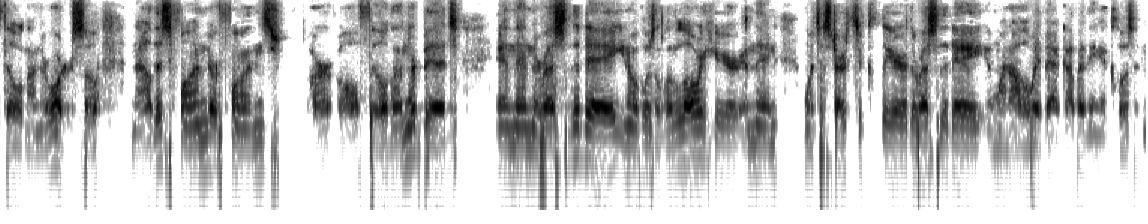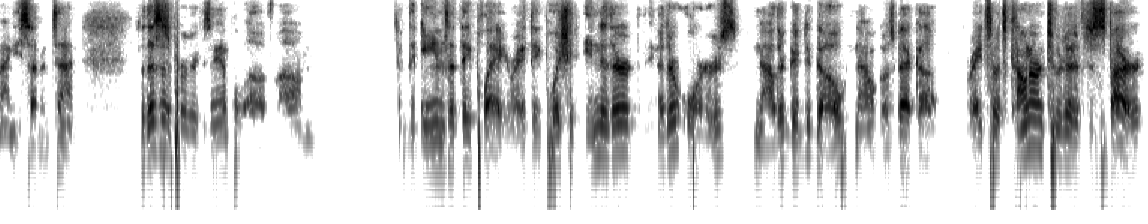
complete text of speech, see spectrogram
filled on their orders. So now this fund or funds are all filled on their bids. And then the rest of the day, you know, it goes a little lower here. And then once it starts to clear the rest of the day, it went all the way back up. I think it closed at 97.10. So this is a perfect example of um, the games that they play, right? They push it into their into their orders. Now they're good to go. Now it goes back up, right? So it's counterintuitive to start.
